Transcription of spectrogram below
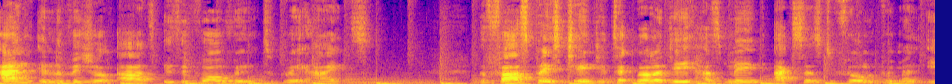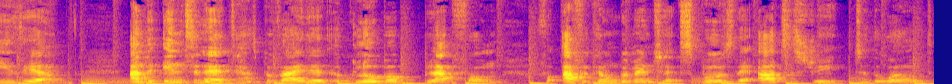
and in the visual arts is evolving to great heights. The fast-paced change in technology has made access to film equipment easier, and the internet has provided a global platform for African women to expose their artistry to the world.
